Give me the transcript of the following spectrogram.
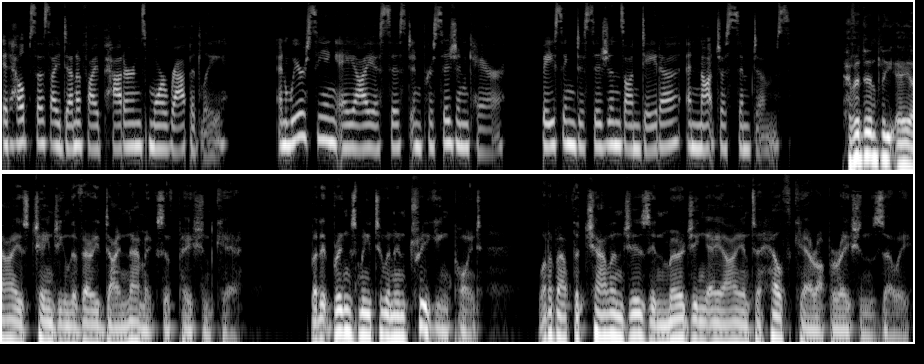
It helps us identify patterns more rapidly and we're seeing AI assist in precision care, basing decisions on data and not just symptoms. Evidently, AI is changing the very dynamics of patient care. But it brings me to an intriguing point. What about the challenges in merging AI into healthcare operations, Zoe?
